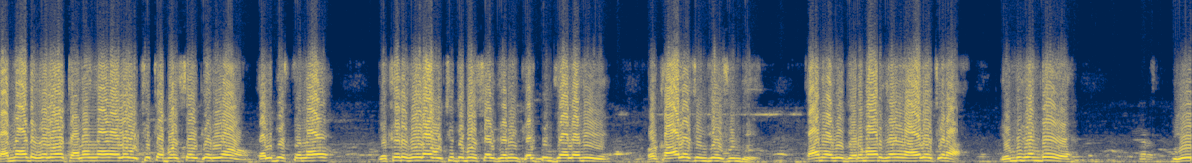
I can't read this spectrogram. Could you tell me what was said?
కర్ణాటకలో తెలంగాణలో ఉచిత బస్సు సౌకర్యం కల్పిస్తున్నాయి. ఇక్కడ కూడా ఉచిత బస్సు సౌకర్యం కల్పించాలని ఒక ఆలోచన చేసింది. కానీ అది దుర్మార్గమైన ఆలోచన. ఎందుకంటే ఈ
